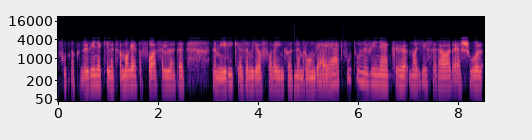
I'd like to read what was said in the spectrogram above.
futnak a növények, illetve magát a falfelületet nem érik, ezzel ugye a falainkat nem rongálják. Futó növények nagy része ráadásul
